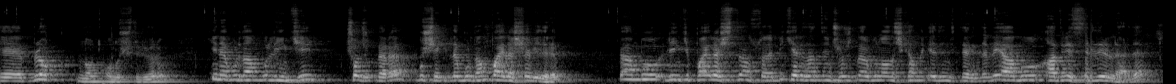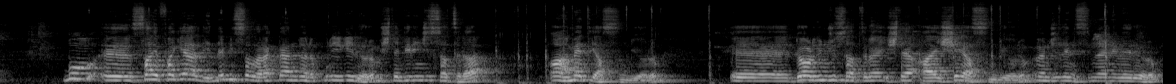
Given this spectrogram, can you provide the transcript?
e, blok not oluşturuyorum. Yine buradan bu linki çocuklara bu şekilde buradan paylaşabilirim. Ben bu linki paylaştıktan sonra bir kere zaten çocuklar bunu alışkanlık edindiklerinde veya bu adresi bilirler de bu e, sayfa geldiğinde misal olarak ben dönüp buraya geliyorum. İşte birinci satıra Ahmet yazsın diyorum. E, dördüncü satıra işte Ayşe yazsın diyorum. Önceden isimlerini veriyorum.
